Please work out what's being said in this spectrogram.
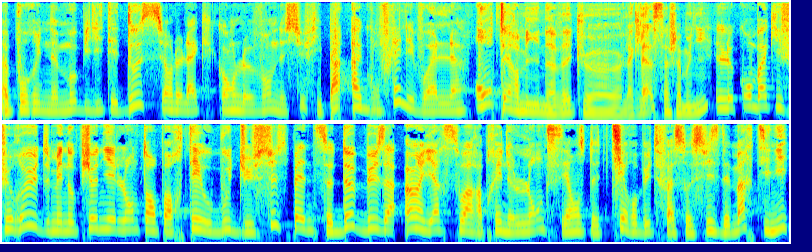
euh, pour une mobilité douce sur le lac quand le vent ne suffit pas à gonfler les voiles. On termine avec euh, la glace à Chamonix. Le combat qui fut rude mais nos pionniers l'ont emporté au bout du suspense. Deux buts à un hier soir après une longue séance de tir au but face aux Suisses de Martigny.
